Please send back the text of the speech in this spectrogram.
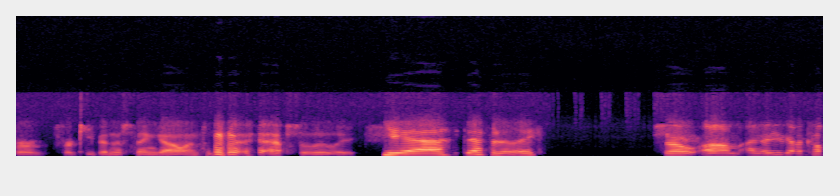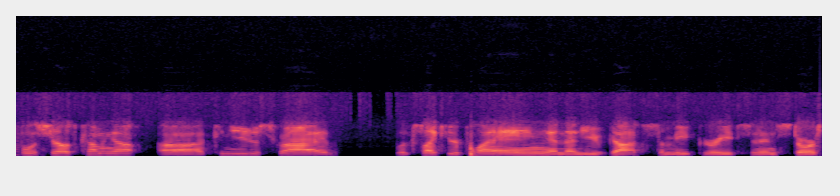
for for keeping this thing going. Absolutely. Yeah, definitely. So um, I know you've got a couple of shows coming up. Uh, can you describe? Looks like you're playing, and then you've got some meet greets and in-store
